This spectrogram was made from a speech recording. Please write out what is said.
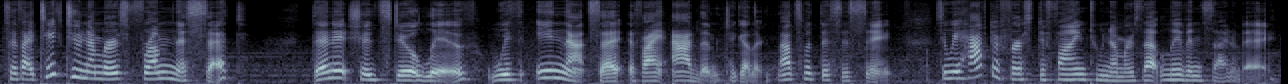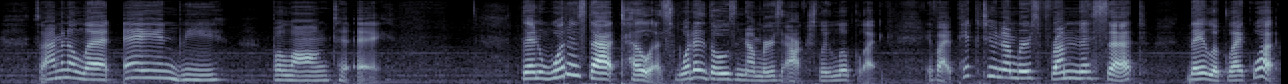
So if I take two numbers from this set, then it should still live within that set if I add them together. That's what this is saying. So we have to first define two numbers that live inside of A. So I'm going to let A and B belong to A. Then what does that tell us? What do those numbers actually look like? If I pick two numbers from this set, they look like what?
